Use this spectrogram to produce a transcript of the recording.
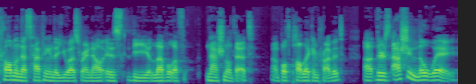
problem that's happening in the US right now is the level of national debt, uh, both public and private. Uh, there's actually no way,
